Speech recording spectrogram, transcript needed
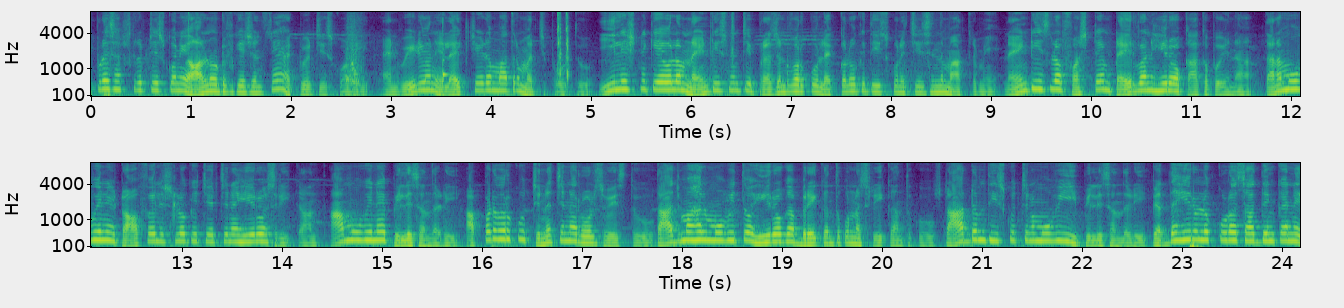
ఇప్పుడే సబ్స్క్రైబ్ చేసుకొని ఆల్ నోటిఫికేషన్స్ ని యాక్టివేట్ చేసుకోండి. అండ్ వీడియోని లైక్ చేయడం మాత్రం మర్చిపోవద్దు. ఈ లిస్ట్ని కేవలం నైన్టీస్ నుంచి ప్రెసెంట్ వరకు లెక్కలోకి తీసుకుని చేసింది మాత్రమే. నైన్టీస్లో first time tier one hero కాకపోయినా తన మూవీని టాప్ ఫైవ్ లిస్ట్లోకి చేర్చిన హీరో శ్రీకాంత్. ఆ మూవీనే పెళ్ళి సందడి. అప్పటి వరకు చిన్న చిన్న రోల్స్ వేస్తూ తాజ్ మహల్ మూవీతో హీరోగా బ్రేక్ అందుకున్న శ్రీకాంత్కు స్టార్డమ్ తీసుకొచ్చిన మూవీ ఈ పెళ్ళి సందడి. పెద్ద హీరోలకు కూడా సాధ్యం కాని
